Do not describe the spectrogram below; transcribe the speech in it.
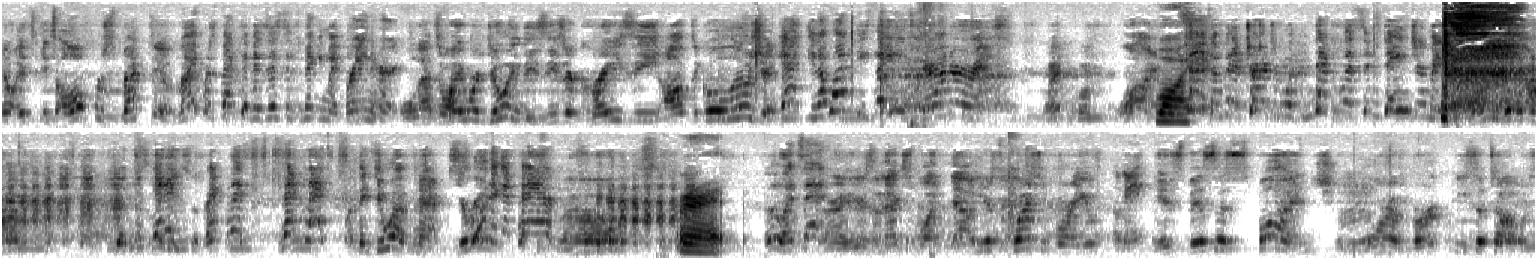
no, it's it's all perspective. My perspective is this. It's making my brain hurt. Well, that's why we're doing these. These are crazy optical illusions. Yeah, you know what? These ladies, they're under arrest. What? Why? Why? Because I'm gonna charge them with necklace endangerment. That doesn't Get it? Reckless? Necklace? But they do have necks. You're ruining it, Pear. Oh. Alright. Ooh, what's that? All right, here's the next one. Now, here's the question for you: Okay. Is this a sponge mm-hmm. or a burnt piece of toast?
